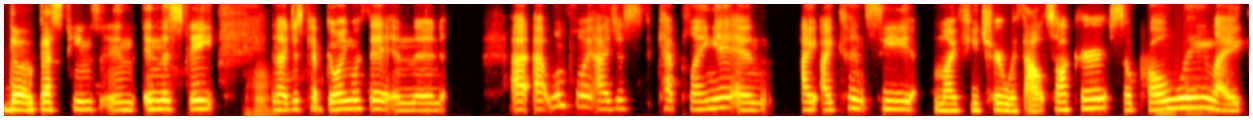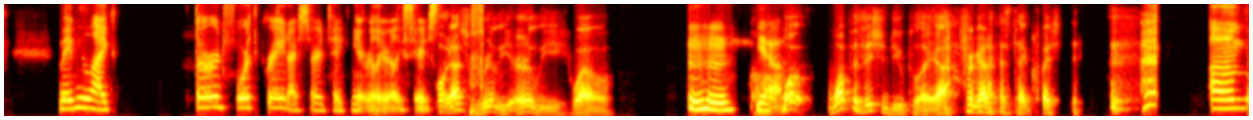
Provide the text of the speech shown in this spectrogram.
the best teams in in the state uh-huh. and i just kept going with it and then at, at one point i just kept playing it and i i couldn't see my future without soccer so probably mm-hmm. like maybe like third fourth grade i started taking it really really seriously oh that's really early wow mm-hmm. yeah what what position do you play? I forgot to ask that question. um,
